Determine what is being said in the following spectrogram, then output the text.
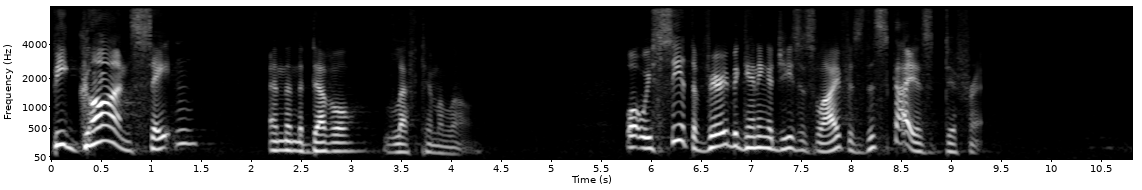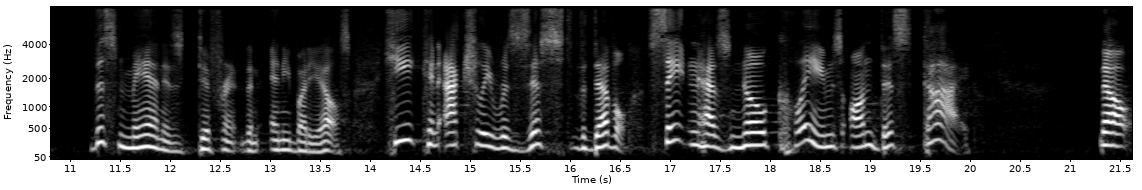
"Be gone, Satan." And then the devil left him alone. What we see at the very beginning of Jesus' life is this guy is different. This man is different than anybody else. He can actually resist the devil. Satan has no claims on this guy. Now,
